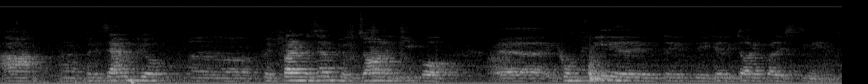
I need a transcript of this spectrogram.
a, eh, per esempio, eh, per fare un esempio, zone tipo eh, i confini dei, dei territori palestinesi.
